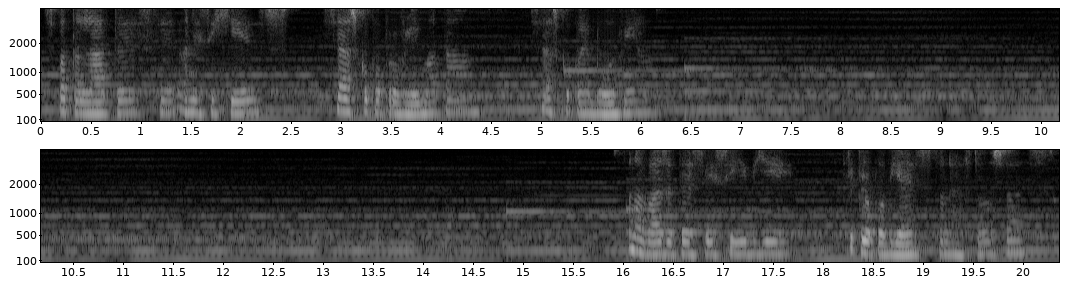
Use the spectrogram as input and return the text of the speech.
σπαταλάτε σε ανησυχίες, σε άσκοπα προβλήματα, σε άσκοπα εμπόδια. Στο να βάζετε εσείς οι ίδιοι τρικλοποδιές στον εαυτό σας,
